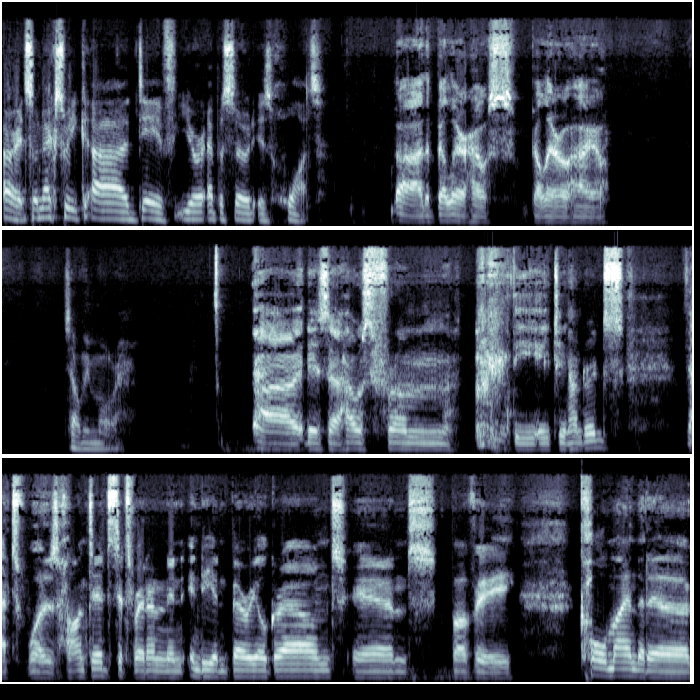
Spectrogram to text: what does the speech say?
all right. So next week, uh, Dave, your episode is what? Uh, the Bellaire House, Bellaire, Ohio. Tell me more. Uh, it is a house from the 1800s that was haunted. Sits right on an Indian burial ground and above a coal mine that uh,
